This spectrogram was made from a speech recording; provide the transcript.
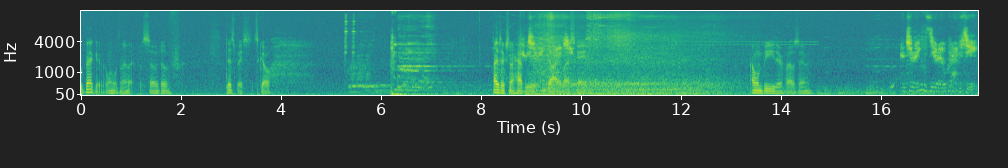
We're back everyone with another episode of Dead Space. Let's go. Isaac's not happy he died last game. I wouldn't be either if I was him. Entering zero gravity.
